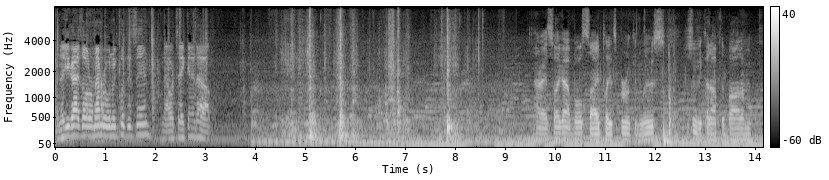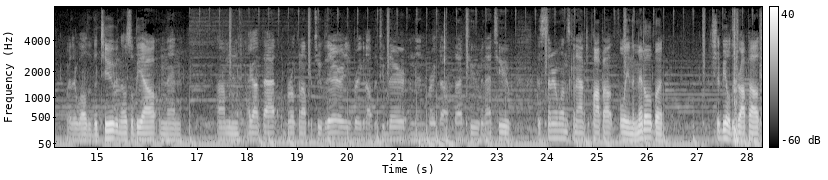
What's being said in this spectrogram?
I know you guys all remember when we put this in. Now we're taking it out. Alright, so I got both side plates broken loose. Just need to cut off the bottom where they're welded the tube and those will be out. And then um, I got that broken off the tube there. I need to break it off the tube there and then break off that tube and that tube. The center one's gonna have to pop out fully in the middle, but should be able to drop out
